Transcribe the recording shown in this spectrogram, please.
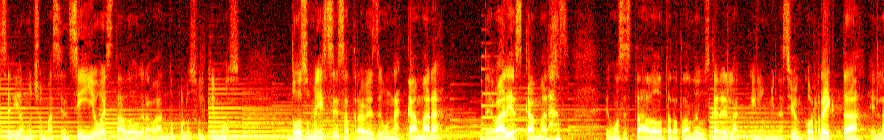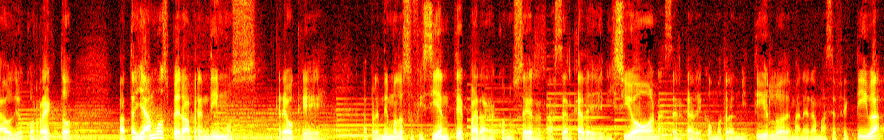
Sería mucho más sencillo. He estado grabando por los últimos dos meses a través de una cámara, de varias cámaras. Hemos estado tratando de buscar la iluminación correcta, el audio correcto. Batallamos, pero aprendimos. Creo que aprendimos lo suficiente para conocer acerca de edición, acerca de cómo transmitirlo de manera más efectiva.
